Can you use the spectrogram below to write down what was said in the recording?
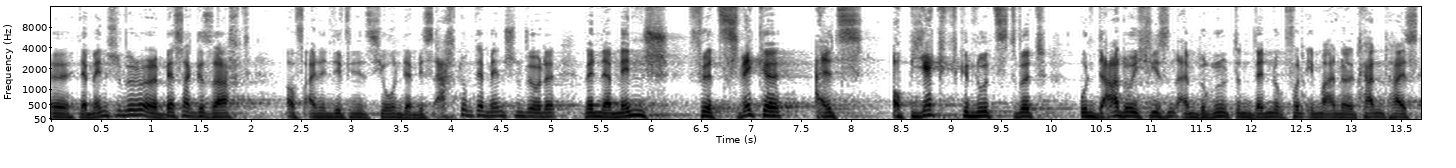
der Menschenwürde oder besser gesagt auf eine Definition der Missachtung der Menschenwürde, wenn der Mensch für Zwecke als Objekt genutzt wird und dadurch, wie es in einer berühmten Wendung von Immanuel Kant heißt,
